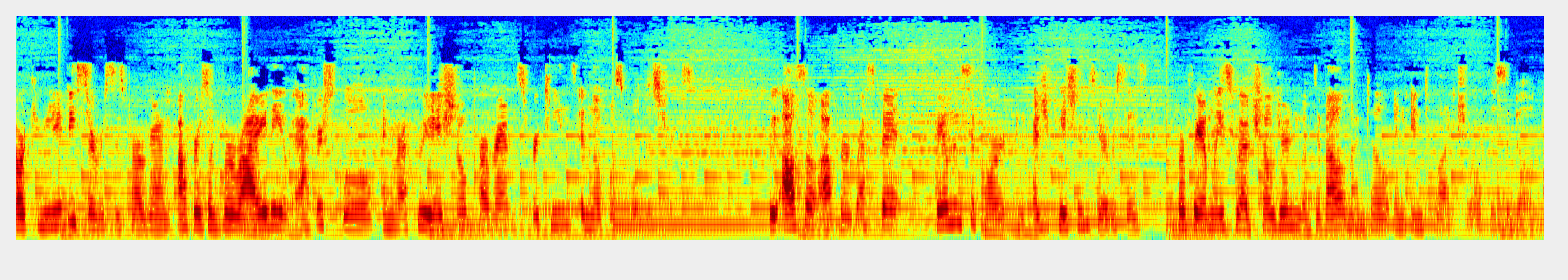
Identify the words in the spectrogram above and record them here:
Our Community Services program offers a variety of after school and recreational programs for teens in local school districts. We also offer respite, family support, and education services for families who have children with developmental and intellectual disabilities.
